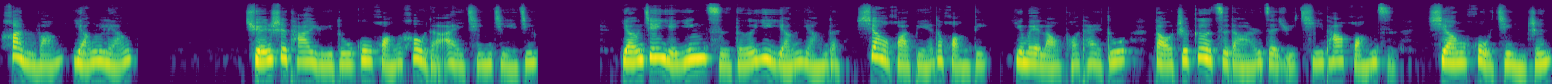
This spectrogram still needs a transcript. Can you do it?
汉王杨良，全是他与独孤皇后的爱情结晶。杨坚也因此得意洋洋地笑话别的皇帝，因为老婆太多，导致各自的儿子与其他皇子相互竞争。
